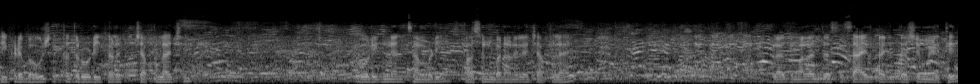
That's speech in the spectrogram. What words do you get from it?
तिकडे बघू शकतात रोडीकर चपलाची. ओरिजिनल चांबडी पासून बनवलेल्या चपला आहे. आपल्याला तुम्हाला जसे साईज पाहिजे तसे मिळतील.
